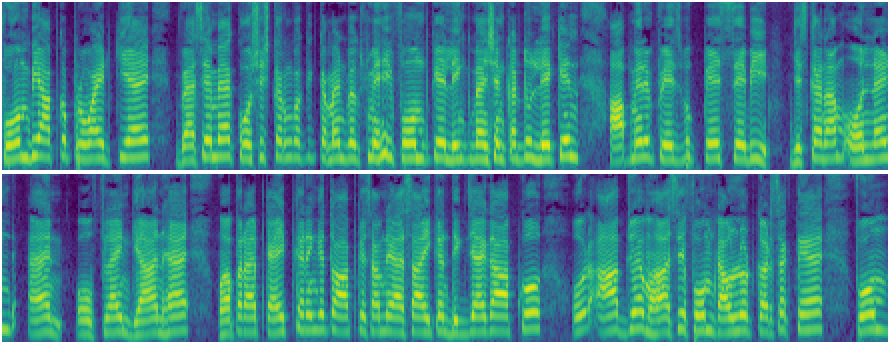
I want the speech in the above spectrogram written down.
फॉर्म भी आपको प्रोवाइड किया है। वैसे मैं कोशिश करूँगा कि कमेंट बॉक्स में ही फॉर्म के लिंक मेंशन कर दूँ, लेकिन आप मेरे फेसबुक पेज से भी, जिसका नाम ऑनलाइन एंड ऑफलाइन ज्ञान है, वहाँ पर आप टाइप करेंगे तो आपके सामने ऐसा आइकन दिख जाएगा आपको और आप जो है वहाँ से फॉर्म डाउनलोड कर सकते हैं। फॉर्म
